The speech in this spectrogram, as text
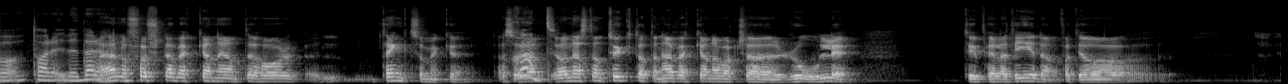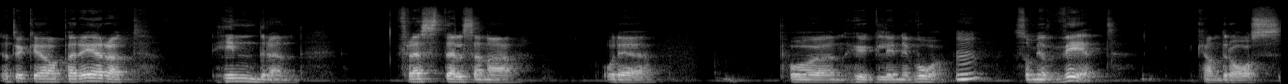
och tar dig vidare? Det här är nog första veckan när jag inte har eh, tänkt så mycket. Alltså, jag, jag har nästan tyckt att den här veckan har varit så rolig. Typ hela tiden. För att jag... Jag tycker jag har parerat hindren, frestelserna och det på en hygglig nivå. Som jag vet kan dras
